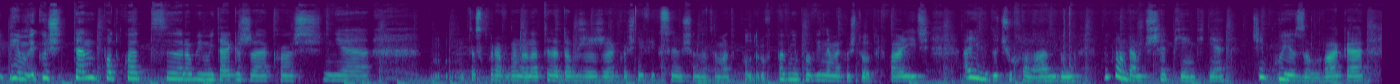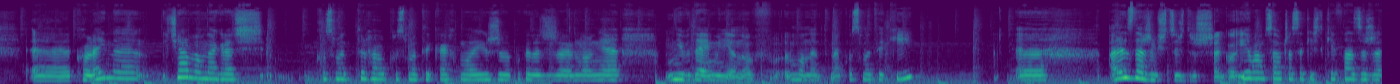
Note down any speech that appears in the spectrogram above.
Nie wiem, jakoś ten podkład robi mi tak, że jakoś nie. Ta skóra wygląda na tyle dobrze, że jakoś nie fiksują się na temat pudrów. Pewnie powinnam jakoś to utrwalić, ale idę do Ciucholandu. Wyglądam przepięknie. Dziękuję za uwagę. E, kolejne. Chciałam Wam nagrać trochę o kosmetykach moich, żeby pokazać, że no nie, nie wydaję milionów monet na kosmetyki. E, ale zdarzy mi się coś droższego. I ja mam cały czas jakieś takie fazy, że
